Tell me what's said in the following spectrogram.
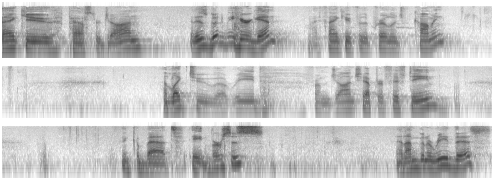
Thank you, Pastor John. It is good to be here again. I thank you for the privilege of coming. I'd like to uh, read from John chapter 15. I think about eight verses. And I'm going to read this,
